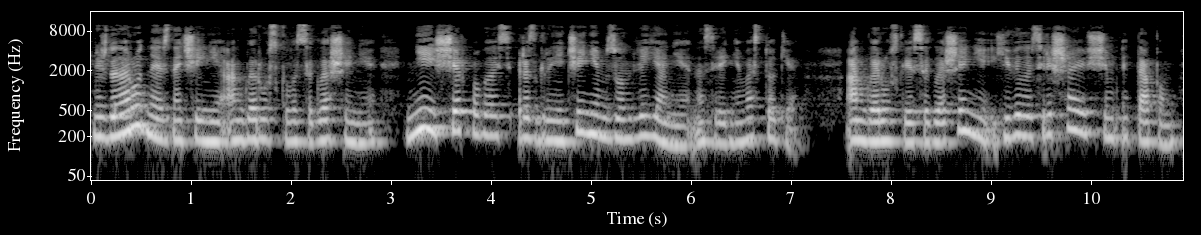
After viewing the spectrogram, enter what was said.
Международное значение англо-русского соглашения не исчерпывалось разграничением зон влияния на Среднем Востоке. Англо-русское соглашение явилось решающим этапом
